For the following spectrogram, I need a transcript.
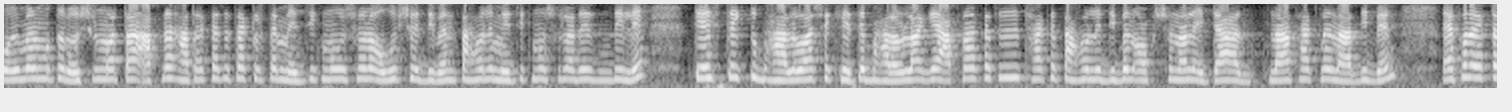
পরিমাণ মতো রসুন বাটা, আপনার হাতের কাছে থাকলে একটা ম্যাজিক মশলা অবশ্যই দিবেন। তাহলে ম্যাজিক মশলা দিলে টেস্টটা একটু ভালো আসে, খেতে ভালো লাগে। আপনার কাছে যদি থাকে তাহলে দিবেন অপশনাল এটা না থাকলে না দিবেন। এখন একটা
